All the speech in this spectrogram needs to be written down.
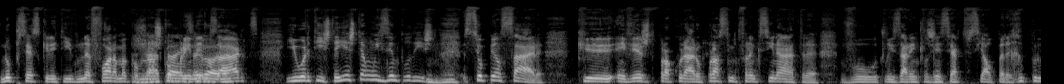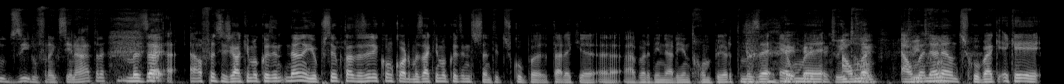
no processo criativo, na forma como Já nós compreendemos agora. a arte e o artista. E este é um exemplo disto. Se eu pensar que, em vez de procurar o próximo Frank Sinatra, vou utilizar a inteligência artificial para reproduzir o Frank Sinatra. Mas eh, há, há, Francisco, há aqui uma coisa. Não, não, eu percebo o que estás a dizer e concordo, mas há aqui uma coisa interessante, e desculpa estar aqui a, a, a bardinar e interromper-te, mas é, é uma. Tu há uma, há tu uma não, não, desculpa. É que, é que é,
